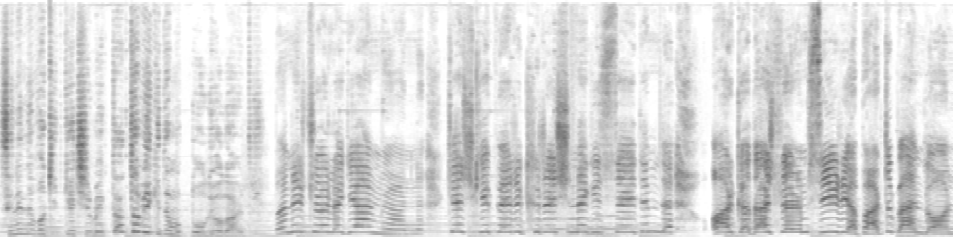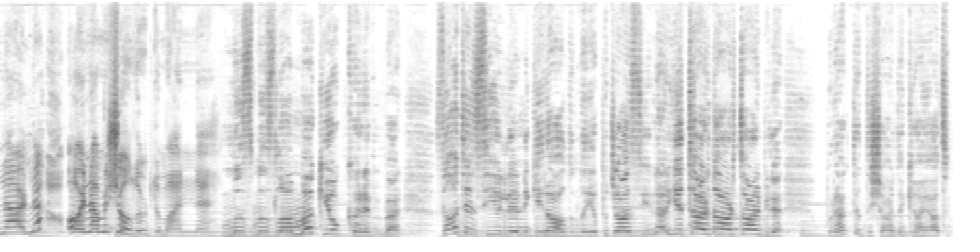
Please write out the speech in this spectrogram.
seninle vakit geçirmekten tabii ki de mutlu oluyorlardır. Bana hiç öyle gelmiyor anne. Keşke peri kreşine gitseydim de arkadaşlarım sihir yapardı. Ben de onlarla oynamış olurdum anne. Mızmızlanmak yok karabiber. Zaten sihirlerini geri aldığında yapacağın sihirler yeter de artar bile. Bırak da dışarıdaki hayatın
